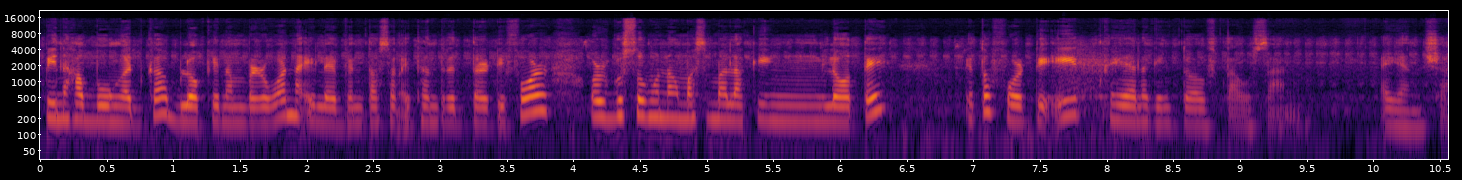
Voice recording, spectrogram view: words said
Pinakabungad ka, bloke number 1 na 11,834 or gusto mo ng mas malaking lote? Ito 48 kaya naging 12,000. Ayan siya.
